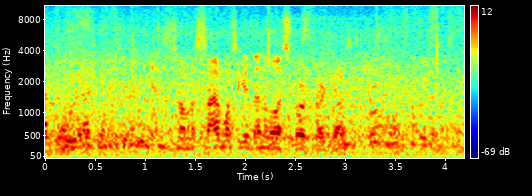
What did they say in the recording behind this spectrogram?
So I'm assigned once I get done with my scorecard, guys.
